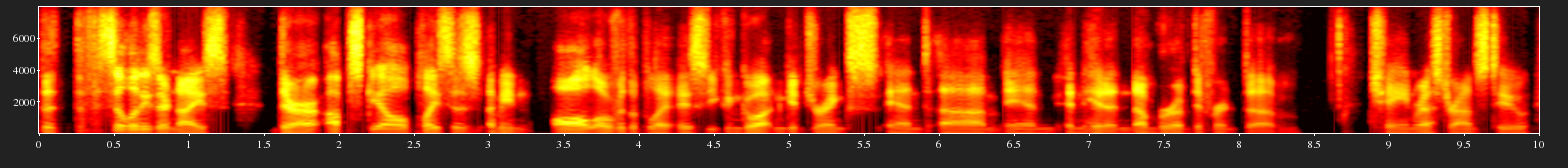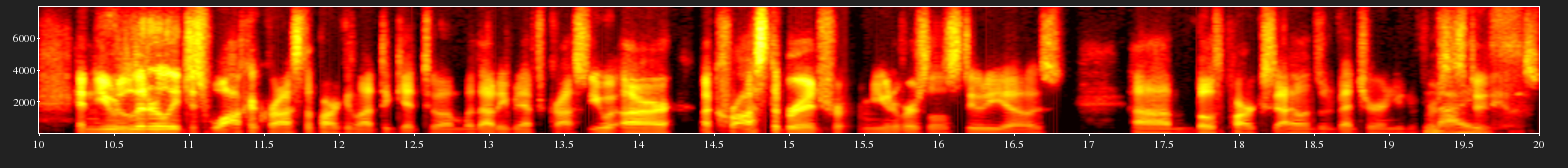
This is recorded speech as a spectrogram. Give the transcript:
the, the facilities are nice. There are upscale places. I mean, all over the place. You can go out and get drinks and um and and hit a number of different um chain restaurants too. And you literally just walk across the parking lot to get to them without even have to cross. You are across the bridge from Universal Studios, um, both parks, Islands Adventure and Universal Nice. Studios.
